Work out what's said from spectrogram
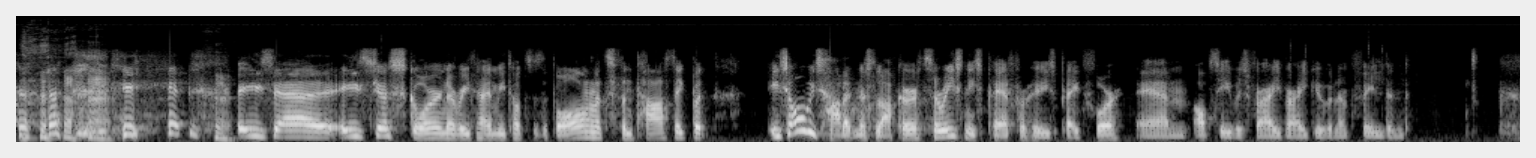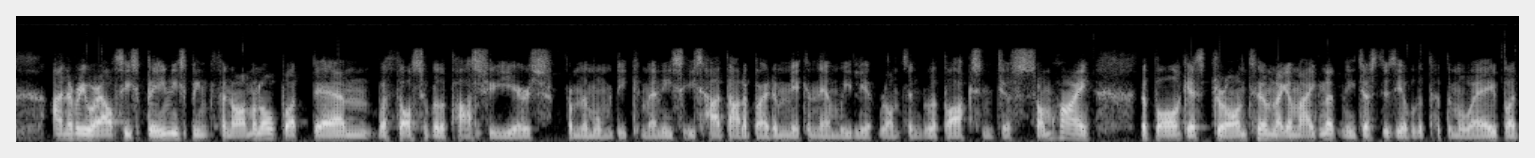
he's uh, he's just scoring every time he touches the ball, and it's fantastic. But he's always had it in his locker. It's the reason he's played for who he's played for. Um, obviously, he was very, very good in Linfield and and everywhere else he's been, he's been phenomenal. But um, with us over the past few years, from the moment he came in, he's, he's had that about him, making them wee late runs into the box, and just somehow the ball gets drawn to him like a magnet, and he just is able to put them away. But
